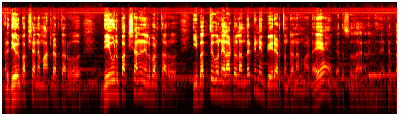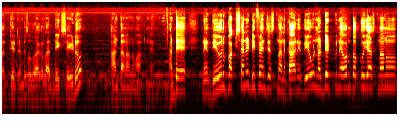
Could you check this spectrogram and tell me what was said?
అంటే దేవుని పక్షాన్ని మాట్లాడతారు దేవుని పక్షాన్ని నిలబడతారు. ఈ భక్తి ఉన్న ఎలాంటి వాళ్ళందరికీ నేను పేరెడుతుంటాను అనమాట ఏ పెద్ద సుధా పెద్ద- భక్తి ఏంటంటే సుధాకర్ అధ్యక్షుడు అంటాను అనమాట నేను. అంటే నేను దేవుని పక్షాన్ని డిఫెన్స్ చేస్తున్నాను కానీ దేవుడిని అడ్డెట్టుకుని ఎవరిని తక్కువ చేస్తున్నాను?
